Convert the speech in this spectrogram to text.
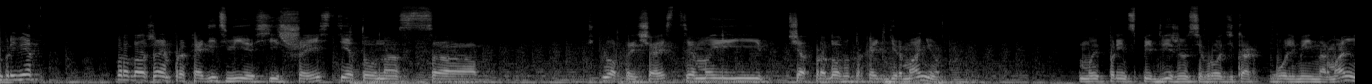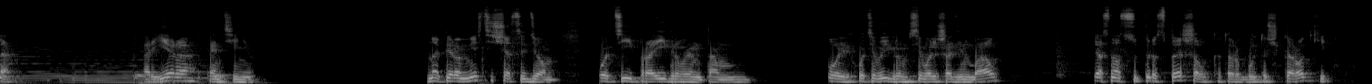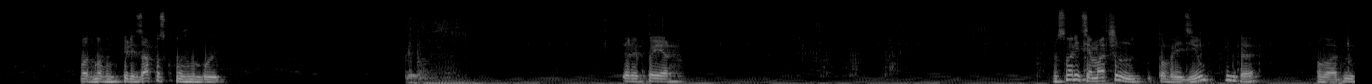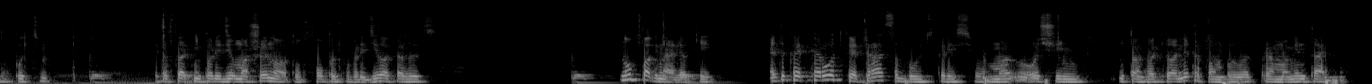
Всем привет! Продолжаем проходить VSC 6. Это у нас э, четвертая часть. Мы сейчас продолжим проходить Германию. Мы, в принципе, движемся вроде как более-менее нормально. Карьера, континю. На первом месте сейчас идем. Хоть и проигрываем там... Ой, хоть и выиграем всего лишь один балл. Сейчас у нас супер спешл, который будет очень короткий. Возможно, перезапуск нужно будет. Repair. Ну, смотрите, машину повредил. Да. Ладно, допустим. Хотел сказать, не повредил машину, а тут хоп и повредил, оказывается. Ну, погнали, окей. Это какая-то короткая трасса будет, скорее всего. Очень... Ну, там 2 километра, по-моему, было. Прям моментально.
